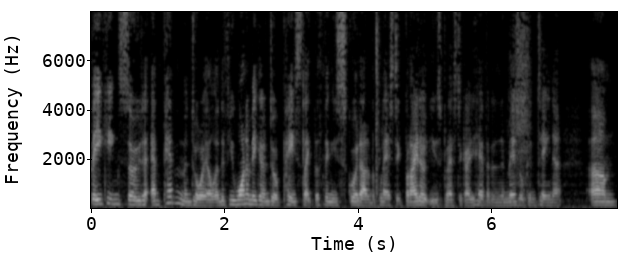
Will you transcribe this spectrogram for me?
baking soda and peppermint oil. And if you want to make it into a paste, like the thing you squirt out of the plastic, but I don't use plastic. I have it in a metal container. Um,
